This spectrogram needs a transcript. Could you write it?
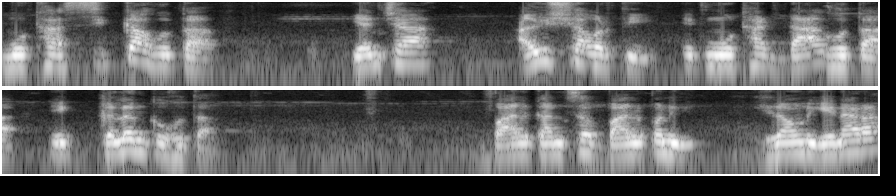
मोठा सिक्का होता. यांच्या आयुष्यावरती एक मोठा डाग होता एक कलंक होता. बालकांचं बालपण हिरावून घेणारा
